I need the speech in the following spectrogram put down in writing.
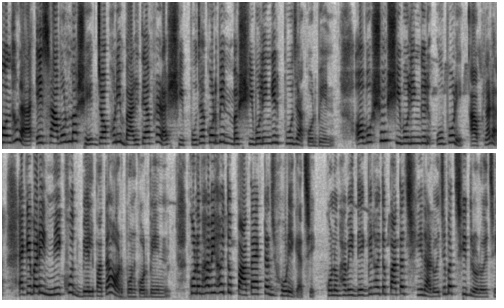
বন্ধুরা, এই শ্রাবণ মাসে যখনই বাড়িতে আপনারা শিব পূজা করবেন বা শিবলিঙ্গের পূজা করবেন, অবশ্যই শিবলিঙ্গের উপরে আপনারা একেবারেই নিখুঁত বেলপাতা অর্পণ করবেন। কোনোভাবেই হয়তো পাতা একটা ঝরে গেছে কোনোভাবেই দেখবেন হয়তো পাতা ছেঁড়া রয়েছে বা ছিদ্র রয়েছে।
